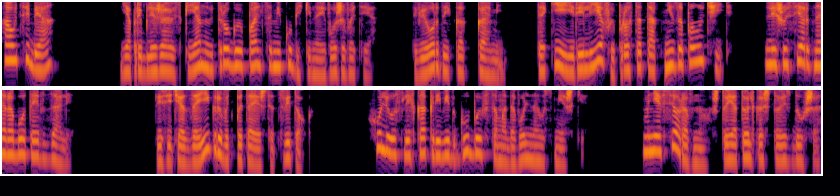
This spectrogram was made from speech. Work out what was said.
А у тебя? Я приближаюсь к Яну и трогаю пальцами кубики на его животе. Твердый, как камень. Такие рельефы просто так не заполучить. Лишь усердная работа и в зале. Ты сейчас заигрывать пытаешься, цветок? Хулио слегка кривит губы в самодовольной усмешке. «Мне все равно, что я только что из душа,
